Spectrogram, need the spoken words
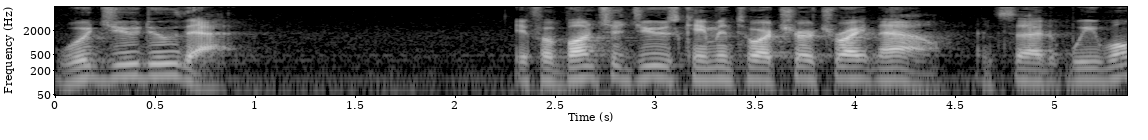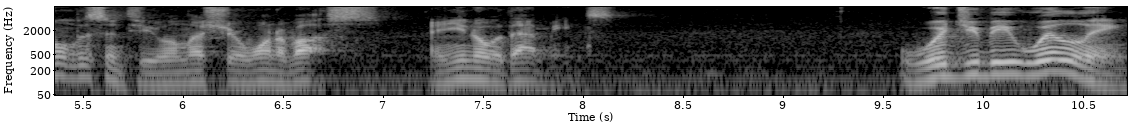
Would you do that? If a bunch of Jews came into our church right now and said, We won't listen to you unless you're one of us, and you know what that means, would you be willing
